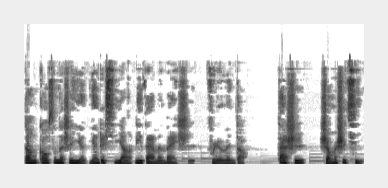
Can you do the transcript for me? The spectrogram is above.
当高僧的身影迎着夕阳立在门外时，妇人问道：“大师，什么是气？”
